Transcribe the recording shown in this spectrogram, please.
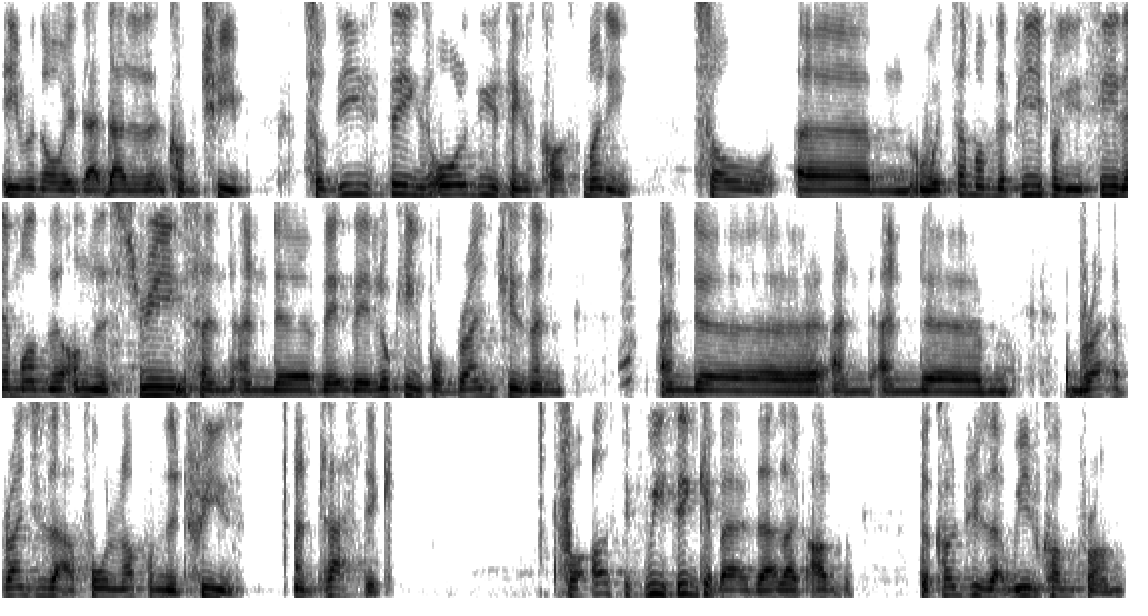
even though that, that doesn't come cheap. So these things, all of these things cost money. So um, with some of the people, you see them on the on the streets, and and uh, they they're looking for branches and and uh, and and um, branches that are fallen off from the trees and plastic for us, if we think about that, like the countries that we've come from,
